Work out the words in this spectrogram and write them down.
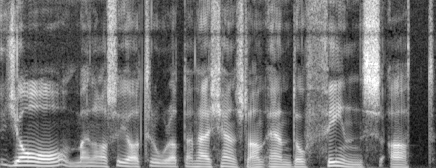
Ja, men alltså jag tror att den här känslan ändå finns att,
